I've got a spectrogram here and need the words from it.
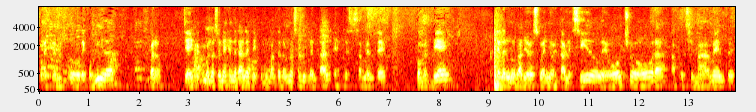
por ejemplo, de comida. Bueno, si hay recomendaciones generales de cómo mantener una salud mental, es precisamente comer bien, tener un horario de sueño establecido de 8 horas aproximadamente.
